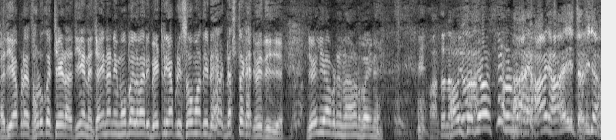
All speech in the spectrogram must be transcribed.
હજી આપણે થોડુંક જ ચેડા છીએ ને ચાઇનાની મોબાઈલ વાળી બેટરી આપણી સો માંથી ડાયરેક્ટ દસ ટકા જ વધી છે. જોઈ લઈએ આપણે નારાયણભાઈ ને જાવ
